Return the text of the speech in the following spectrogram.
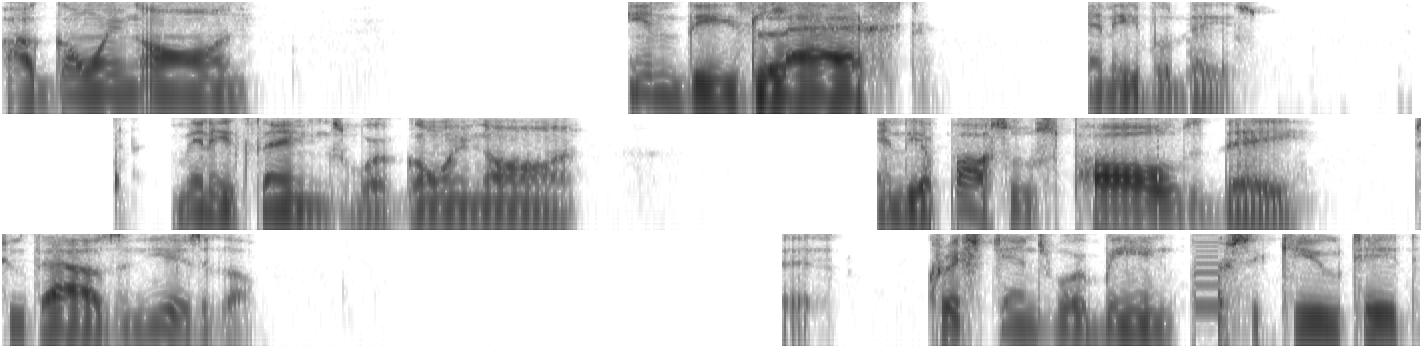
are going on in these last and evil days. Many things were going on in the Apostles Paul's day 2,000 years ago. Christians were being persecuted.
